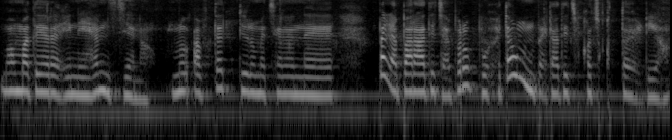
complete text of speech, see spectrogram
ماما دايرة عينيها مزيانة. من الأفضل ديروا مثلا بالعبار غادي تعبروا بوحدة ومن بعد غادي تبقاو تقطعوا عليها.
